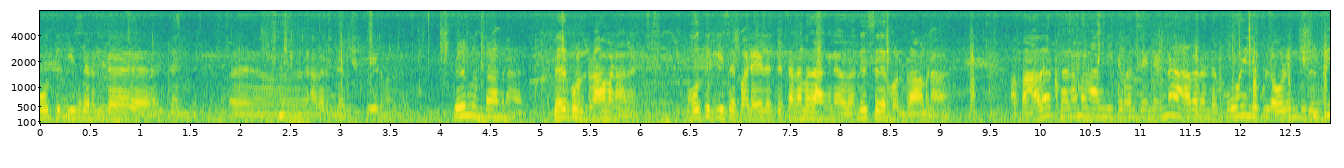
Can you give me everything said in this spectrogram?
போர்த்துகீசர் அவர் பேர் வந்து சேர்பொன் ராமநாதன். போர்த்துகீச படைகளுக்கு தலைமை தாங்கினவர் வந்து சேர்பொன் ராமநாதன். அப்போ அவர் தலைமை தாங்கிட்டு வந்து என்னன்னா அவர் அந்த கோயிலுக்குள்ள ஒளிஞ்சிருந்து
